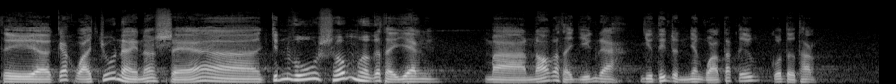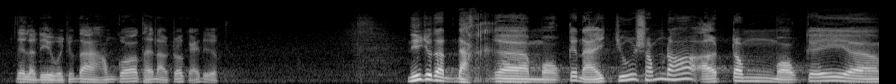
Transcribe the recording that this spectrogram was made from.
thì các quả chuối này nó sẽ chín vú sớm hơn cái thời gian mà nó có thể diễn ra như tiến trình nhân quả tất yếu của tự thân. Đây là điều mà chúng ta không có thể nào trói cãi được nếu chúng ta đặt à, một cái nải chuối sống đó ở trong một cái à,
